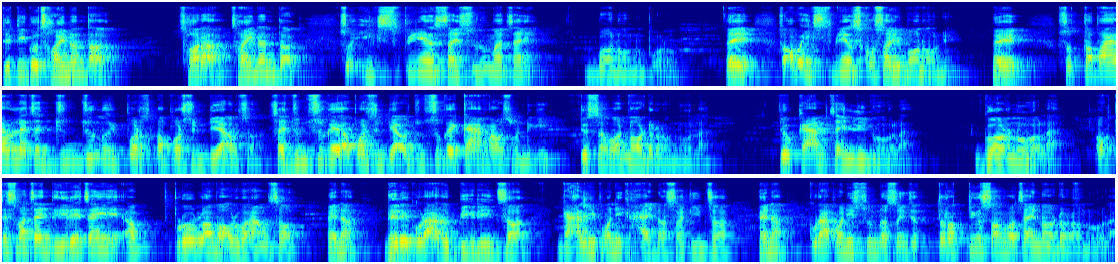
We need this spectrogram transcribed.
त्यतिको छैन नि त। छ र छैन नि त। सो एक्सपिरियन्स चाहिँ सुरुमा चाहिँ बनाउनु पऱ्यो। है सो अब एक्सपिरियन्स कसरी बनाउने? है सो तपाईँहरूलाई चाहिँ जुन जुन अपर्च्युनिटी आउँछ सायद जुनसुकै अपर्च्युनिटी आउँछ जुनसुकै काम आओस् भनेदेखि त्योसँग नडराउनु होला। त्यो काम चाहिँ लिनु होला गर्नु होला। अब त्यसमा चाहिँ धेरै चाहिँ प्रब्लमहरू आउँछ होइन? धेरै कुराहरू बिग्रिन्छ गाली पनि खाइ नसकिन्छ होइन? कुरा पनि सुन्न सकिन्छ तर त्योसँग चाहिँ नडराउनु होला।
